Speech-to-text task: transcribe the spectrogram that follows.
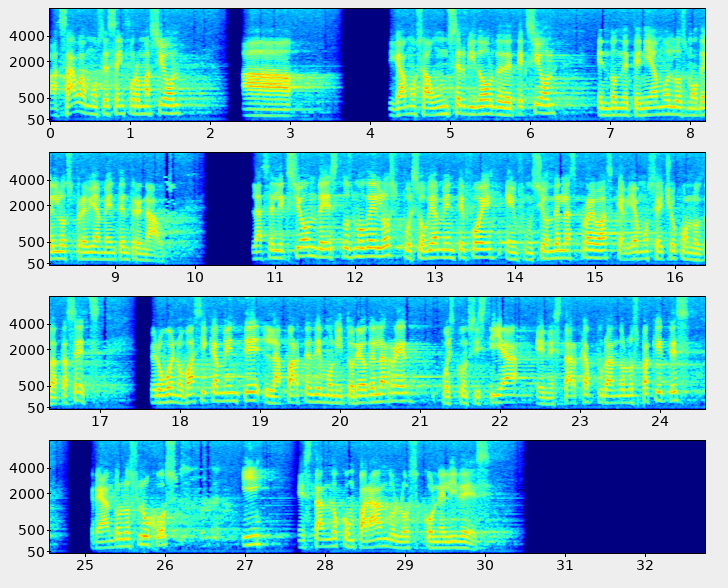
pasábamos esa información a, digamos, a un servidor de detección en donde teníamos los modelos previamente entrenados. La selección de estos modelos, pues obviamente fue en función de las pruebas que habíamos hecho con los datasets. Pero bueno, básicamente la parte de monitoreo de la red, pues consistía en estar capturando los paquetes, creando los flujos y estando comparándolos con el IDS.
